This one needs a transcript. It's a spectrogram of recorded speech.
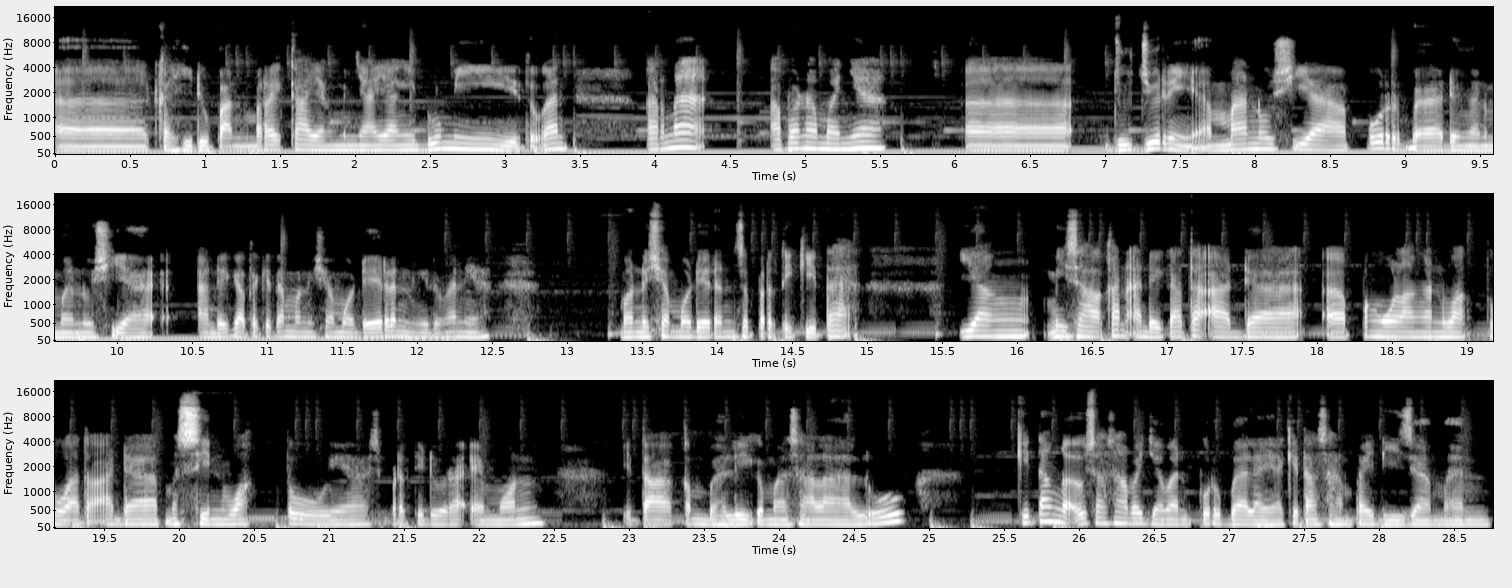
uh, kehidupan mereka yang menyayangi bumi gitu kan? Karena apa namanya uh, jujur nih ya manusia purba dengan manusia andai kata kita manusia modern gitu kan ya manusia modern seperti kita yang misalkan andai kata ada uh, pengulangan waktu atau ada mesin waktu ya seperti Doraemon kita kembali ke masa lalu kita nggak usah sampai zaman purba lah ya kita sampai di zaman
